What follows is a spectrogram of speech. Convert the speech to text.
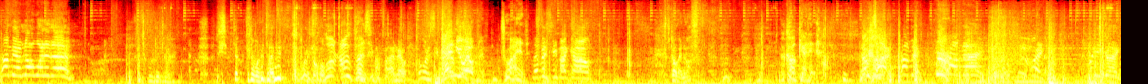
Help me, I'm not one of them! I don't want to die. I don't want to die. I want to go home. Look, I open! want to see my family. I want to see. Can you help me? I'm trying. Let me see my girl! It's going off. I can't get it. No time! Help me! Help me! Wait! What are you doing?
